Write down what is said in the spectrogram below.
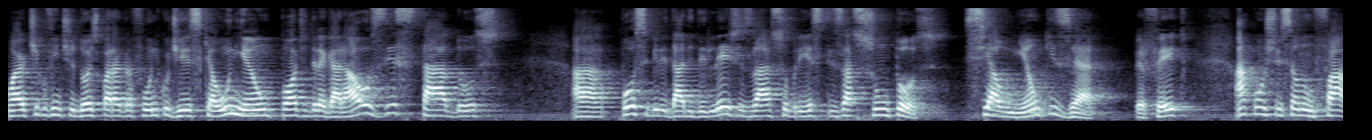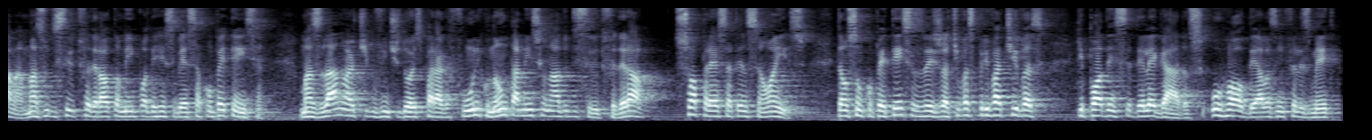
O artigo 22, parágrafo único diz que a União pode delegar aos estados a possibilidade de legislar sobre estes assuntos, se a União quiser, perfeito? A Constituição não fala, mas o Distrito Federal também pode receber essa competência. Mas lá no artigo 22, parágrafo único, não está mencionado o Distrito Federal. Só preste atenção a isso. Então, são competências legislativas privativas que podem ser delegadas. O rol delas, infelizmente,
